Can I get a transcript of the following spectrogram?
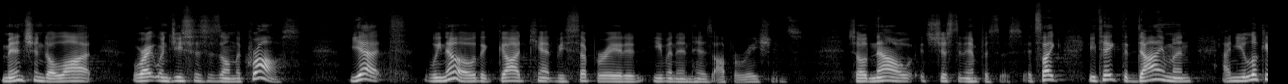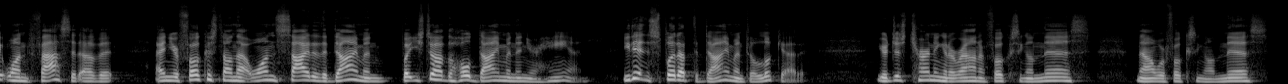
mentioned a lot right when Jesus is on the cross. Yet, we know that God can't be separated even in his operations. So now it's just an emphasis. It's like you take the diamond and you look at one facet of it and you're focused on that one side of the diamond, but you still have the whole diamond in your hand. You didn't split up the diamond to look at it. You're just turning it around and focusing on this. Now we're focusing on this.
